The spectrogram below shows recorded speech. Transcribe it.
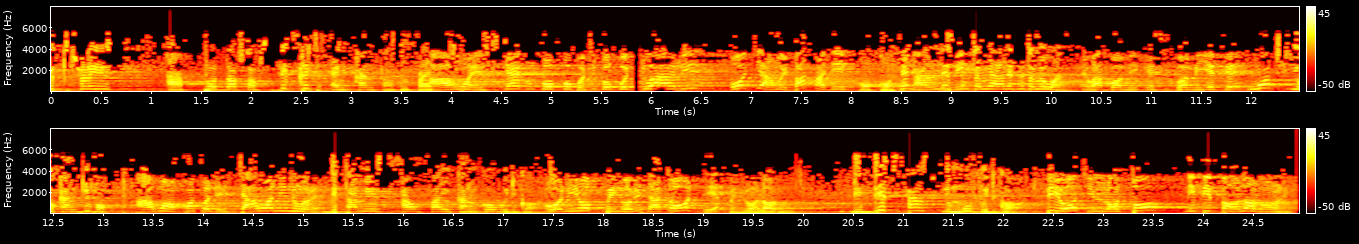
victories are products of secret encounters in private. Àwọn ìṣẹ́gun gbogbogbò tí gbogbo á rí, ó jẹ́ àwọn ìbápàdé kọ̀ọ̀kan tẹ́lẹ̀ And listen to me and listen to me well. Ẹ wá gbọ́ mi kẹsì gbọ́ mi yéké. What you can give up Àwọn nǹkan tó lè jáwọ́ nínú rẹ̀. determines how far you can go with God. Ni ó pinnu oríta tó ó dé pẹ̀lú Ọlọ́run. The distance you move with God Bí ó ti lọ tó ní bíbá Ọlọ́run rìn,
